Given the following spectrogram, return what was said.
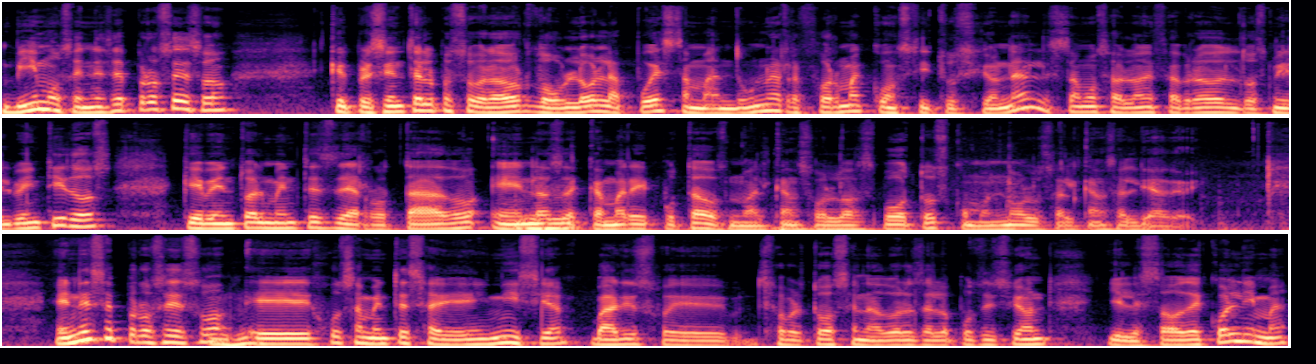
Vimos en ese proceso que el presidente López Obrador dobló la apuesta, mandó una reforma constitucional, estamos hablando de febrero del 2022, que eventualmente es derrotado en uh -huh. las de Cámara de Diputados, no alcanzó los votos como no los alcanza el día de hoy. En ese proceso, uh -huh. eh, justamente se inicia, varios, eh, sobre todo senadores de la oposición y el Estado de Colima,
